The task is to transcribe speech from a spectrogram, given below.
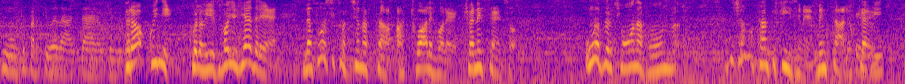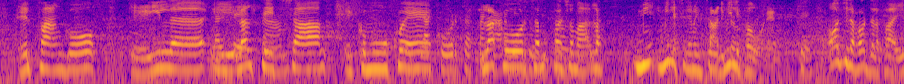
comunque partivo da zero quindi Però quindi quello che io ti voglio chiedere è la tua situazione atta- attuale qual è? Cioè nel senso, una persona con diciamo tante fisime mentali, Sì. ok? E il fango, il- i- l'altezza e comunque La corsa, la corsa, insomma la- mi- mille segni mentali, mille paure. Sì. Oggi la corda la fai?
